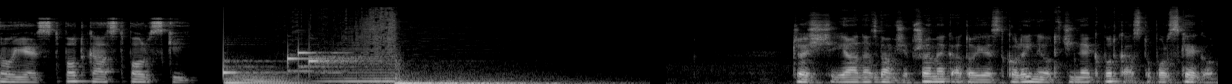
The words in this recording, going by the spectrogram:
To jest podcast polski. Cześć, ja nazywam się Przemek, a to jest kolejny odcinek podcastu polskiego.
